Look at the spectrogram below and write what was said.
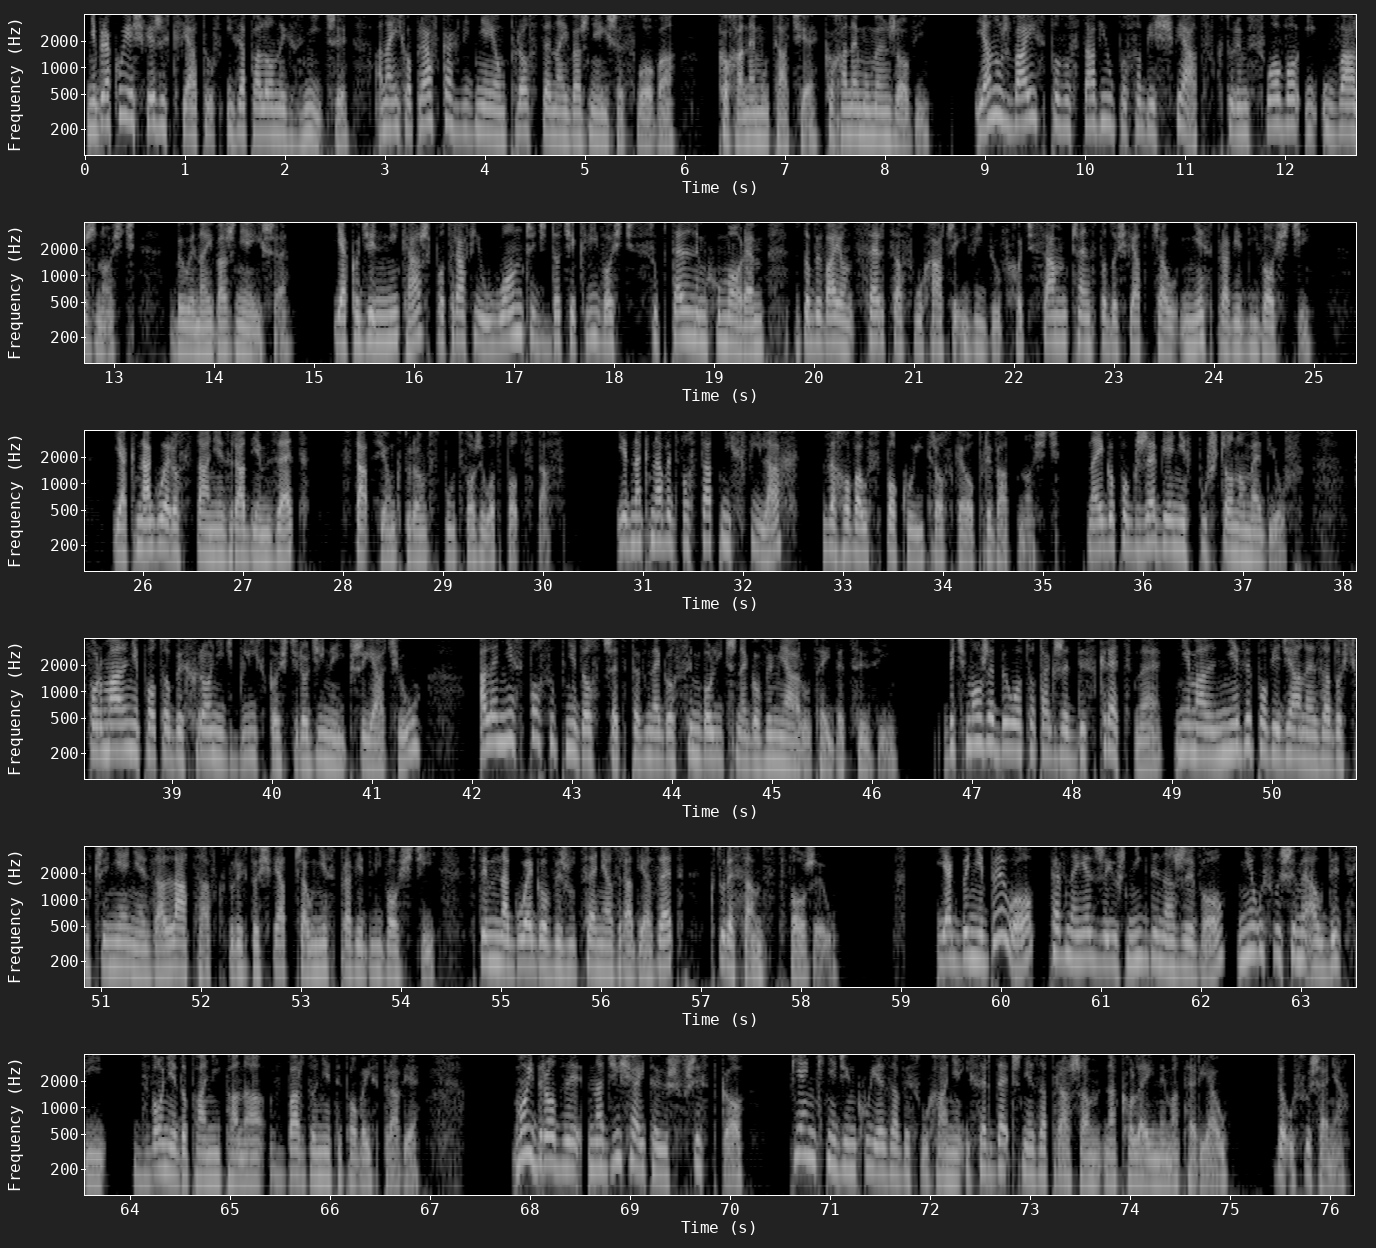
Nie brakuje świeżych kwiatów i zapalonych zniczy, a na ich oprawkach widnieją proste, najważniejsze słowa – kochanemu tacie, kochanemu mężowi. Janusz Weiss pozostawił po sobie świat, w którym słowo i uważność były najważniejsze. Jako dziennikarz potrafił łączyć dociekliwość z subtelnym humorem, zdobywając serca słuchaczy i widzów, choć sam często doświadczał niesprawiedliwości. Jak nagłe rozstanie z Radiem Z, stacją, którą współtworzył od podstaw. Jednak nawet w ostatnich chwilach zachował spokój i troskę o prywatność. Na jego pogrzebie nie wpuszczono mediów. Formalnie po to, by chronić bliskość rodziny i przyjaciół, ale nie sposób nie dostrzec pewnego symbolicznego wymiaru tej decyzji. Być może było to także dyskretne, niemal niewypowiedziane zadośćuczynienie za lata, w których doświadczał niesprawiedliwości, w tym nagłego wyrzucenia z Radia Z, które sam stworzył. Jakby nie było, pewne jest, że już nigdy na żywo nie usłyszymy audycji Dzwonię do pani pana w bardzo nietypowej sprawie. Moi drodzy, na dzisiaj to już wszystko. Pięknie dziękuję za wysłuchanie i serdecznie zapraszam na kolejny materiał. Do usłyszenia.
